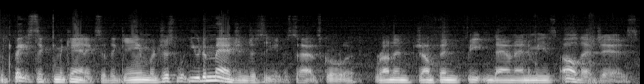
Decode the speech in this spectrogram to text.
The basic mechanics of the game are just what you'd imagine to see in a side-scroller. Running, jumping, beating down enemies, all that jazz.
